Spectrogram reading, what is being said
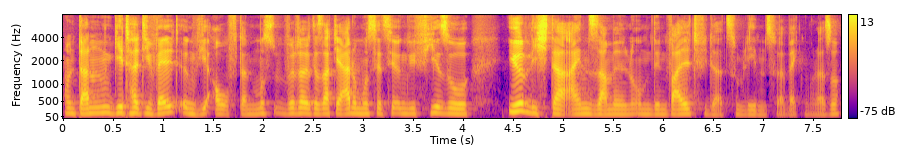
und dann geht halt die Welt irgendwie auf. Dann muss, wird halt gesagt, ja, du musst jetzt hier irgendwie vier so Irrlichter einsammeln, um den Wald wieder zum Leben zu erwecken oder so.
